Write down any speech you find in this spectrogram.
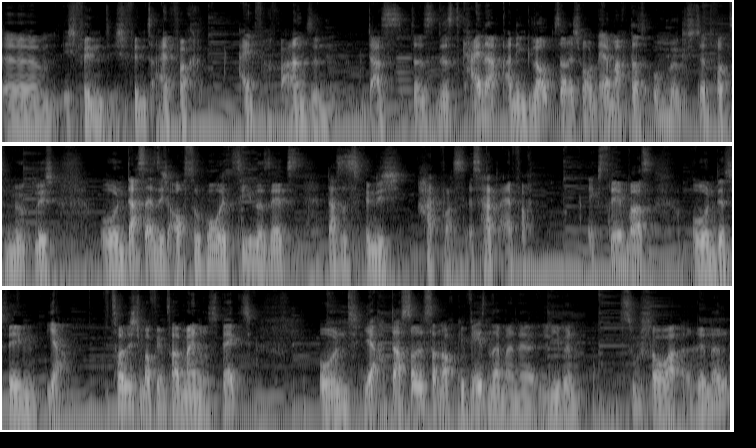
ähm, ich finde ich es einfach, einfach Wahnsinn, dass, dass, dass keiner an ihn glaubt, sage ich mal, und er macht das unmöglich dann trotzdem möglich und dass er sich auch so hohe Ziele setzt, das ist, finde ich, hat was. Es hat einfach extrem was. Und deswegen, ja, zoll ich ihm auf jeden Fall meinen Respekt. Und ja, das soll es dann auch gewesen sein, meine lieben Zuschauerinnen.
